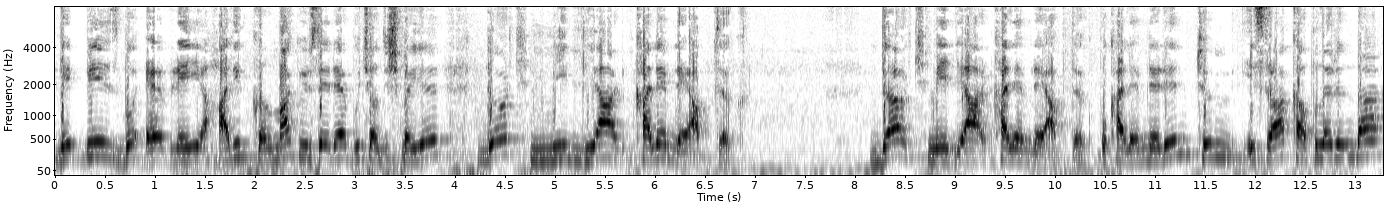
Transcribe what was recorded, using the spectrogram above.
Ve biz bu evreyi halik kılmak üzere bu çalışmayı 4 milyar kalemle yaptık. 4 milyar kalemle yaptık. Bu kalemlerin tüm İsra kapılarında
